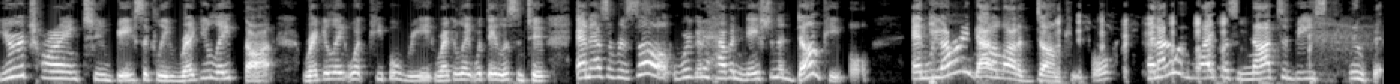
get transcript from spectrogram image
you're trying to basically regulate thought, regulate what people read, regulate what they listen to. And as a result, we're going to have a nation of dumb people. And we already got a lot of dumb people. and I would like us not to be stupid.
